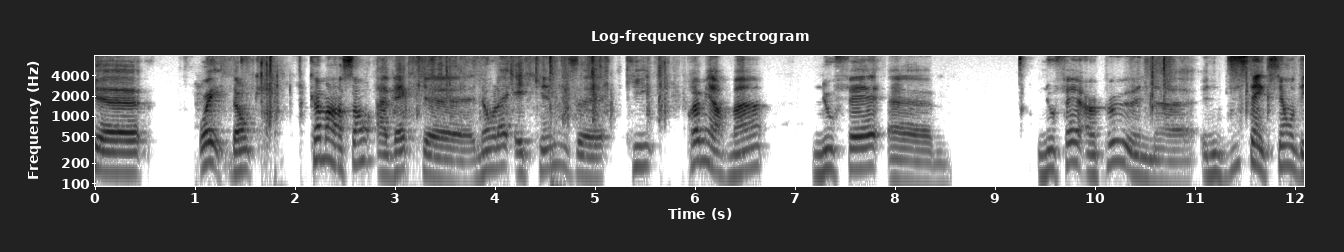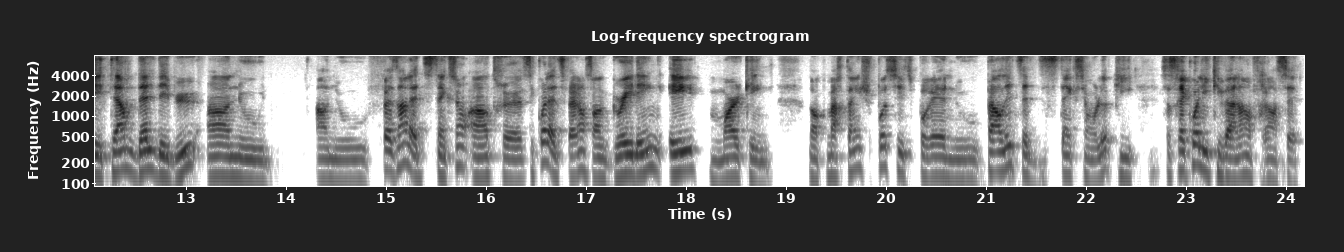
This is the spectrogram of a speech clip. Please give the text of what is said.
euh, oui, donc, commençons avec euh, Nola Atkins, euh, qui, premièrement, nous fait, nous fait un peu une, distinction des termes dès le début en nous, en nous faisant la distinction entre, c'est quoi la différence entre grading et marking? Donc, Martin, je ne sais pas si tu pourrais nous parler de cette distinction-là, puis ce serait quoi l'équivalent en français?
